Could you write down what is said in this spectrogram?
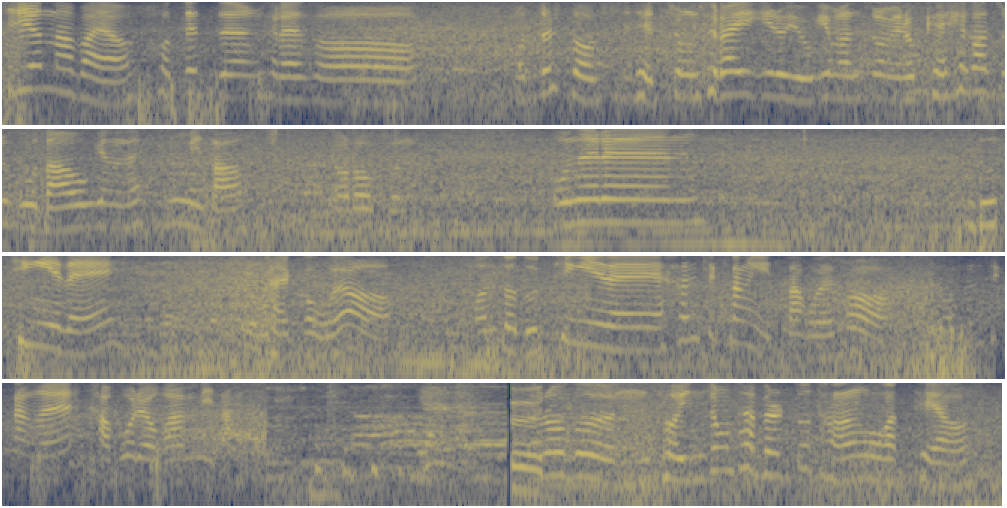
찔렸나 봐요. 어쨌든 그래서 어쩔 수 없이 대충 드라이기로 여기만 좀 이렇게 해가지고 나오기는 했습니다. 여러분. 오늘은 노팅힐에 갈 거고요. 먼저 노팅힐에 한식당이 있다고 해서 그 한식당을 가보려고 합니다. 여러분, 저 인종차별 또 당한 것 같아요.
